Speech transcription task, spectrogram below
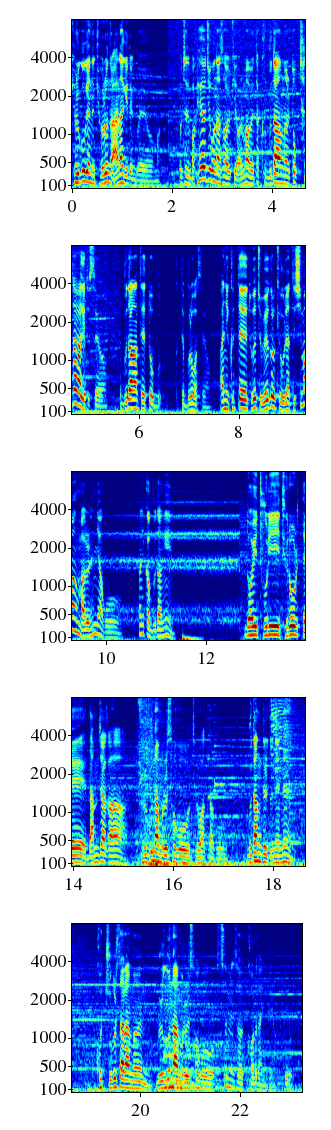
결국에는 결혼을 안 하게 된 거예요. 막 어쨌든 막 헤어지고 나서 이렇게 얼마 후에 딱 그 무당을 또 찾아가게 됐어요. 무당한테 또 무- 그때 물어봤어요. 아니 그때 도대체 왜 그렇게 우리한테 심한 말을 했냐고 하니까 무당이 너희 둘이 들어올 때 남자가 물구나무를 서고 들어왔다고 무당들 눈에는 곧 죽을 사람은 물구나무를 서고 쓰면서 걸어 다닌대요. 이러고.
